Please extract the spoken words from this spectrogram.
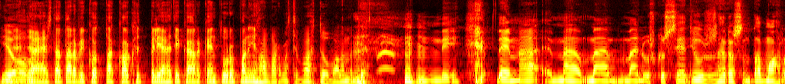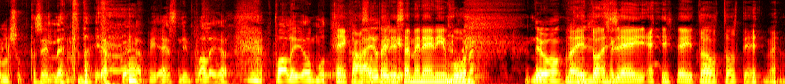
Joo. Ja sitä tarvitse ottaa 20 peliä heti kärkeen turpaan, niin ihan varmasti vaihtuu valmentaja. niin, en, mä, mä, mä, mä, en usko siihen, että Juuso Serras antaa mahdollisuutta sille, että tämä jakko häviäisi niin paljon. paljon mutta Ei jotenkin... pelissä menee niin vuone. Joo. No ei, niin, to, se, ei, ei, ei, toivottavasti ei mene.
